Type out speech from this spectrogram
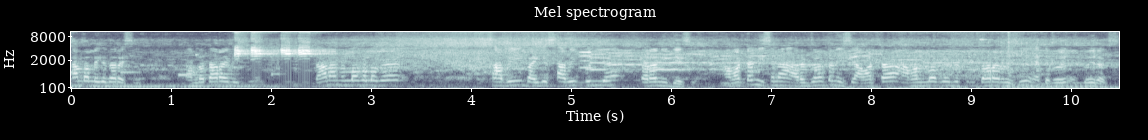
ঠান্ডা লেগে দাঁড়াইছি। আমরা দাঁড়াই দিয়েছি। দাঁড়ানোর লগে লগে চাবি বাইকের চাবি খুললে তারা নিতেছে আমারটা নিছে না, আরেকজনটা নিছে। আমারটা, আমার লগে দাঁড়া রয়েছে হাতে লই রাখছে।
